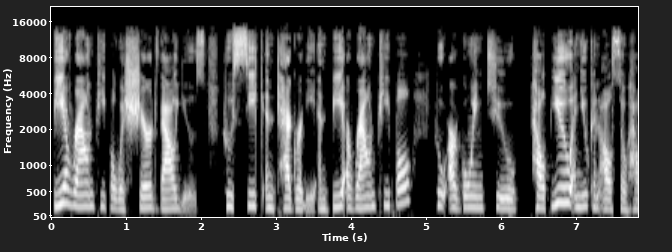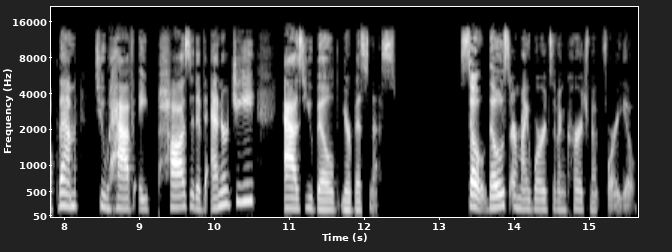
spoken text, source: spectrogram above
Be around people with shared values who seek integrity and be around people who are going to help you and you can also help them to have a positive energy as you build your business. So, those are my words of encouragement for you.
